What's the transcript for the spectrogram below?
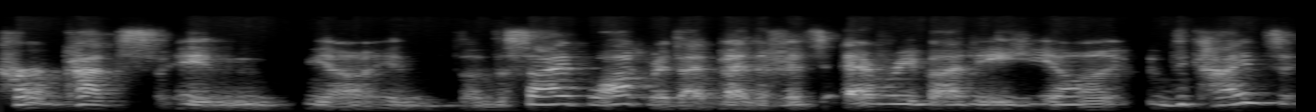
curb cuts in you know in on the sidewalk where that benefits everybody. You know the kinds of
